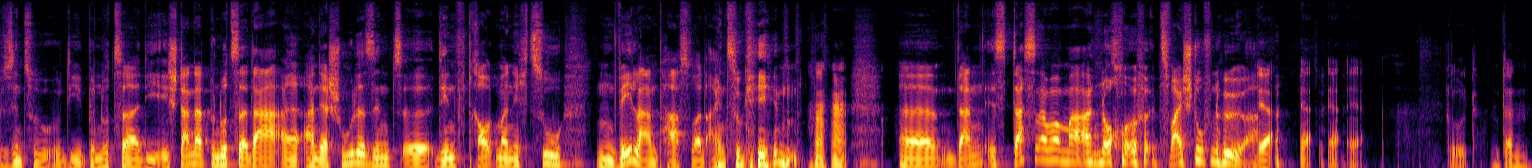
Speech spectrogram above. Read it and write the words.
sind so die Benutzer, die Standardbenutzer da an der Schule sind, denen traut man nicht zu, ein WLAN-Passwort einzugeben. dann ist das aber mal noch zwei Stufen höher. Ja, ja, ja, ja. Gut. Und dann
